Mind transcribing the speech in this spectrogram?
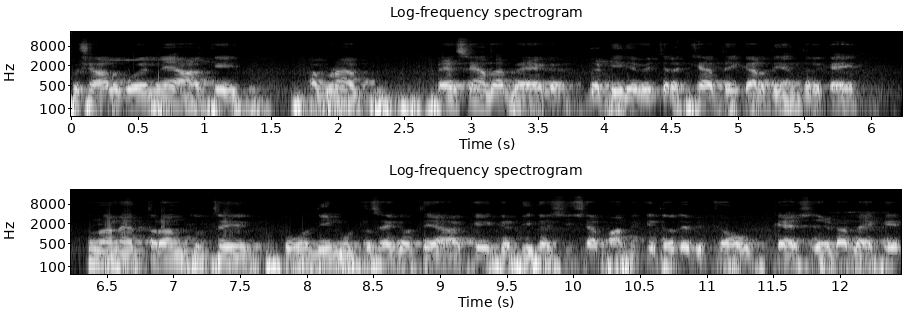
ਕੁਸ਼ਾਲ ਗੋਇਲ ਨੇ ਆ ਕੇ ਆਪਣਾ ਪੈਸਿਆਂ ਦਾ ਬੈਗ ਗੱਡੀ ਦੇ ਵਿੱਚ ਰੱਖਿਆ ਤੇ ਘਰ ਦੇ ਅੰਦਰ ਗਏ। ਉਹਨਾਂ ਨੇ ਤੁਰੰਤ ਉੱਥੇ ਕੋਲ ਦੀ ਮੋਟਰਸਾਈਕਲ ਤੇ ਆ ਕੇ ਗੱਡੀ ਦਾ ਸ਼ੀਸ਼ਾ ਭੰਨ ਕੇ ਤੇ ਉਹਦੇ ਵਿੱਚੋਂ ਕੈਸ਼ ਜਿਹੜਾ ਲੈ ਕੇ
